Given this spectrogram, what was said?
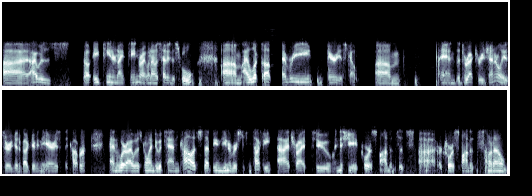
Uh, I was about 18 or 19, right when I was heading to school. Um, I looked up every area scout. Um, and the directory generally is very good about giving the areas that they cover. And where I was going to attend college, that being the University of Kentucky, I tried to initiate correspondences uh, or correspondence. I don't know.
